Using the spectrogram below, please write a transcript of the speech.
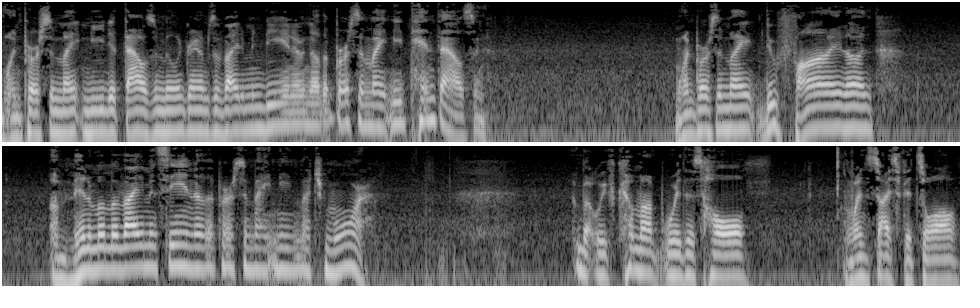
One person might need a thousand milligrams of vitamin D, and another person might need 10,000. One person might do fine on a minimum of vitamin C, and another person might need much more. But we've come up with this whole one size fits all.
